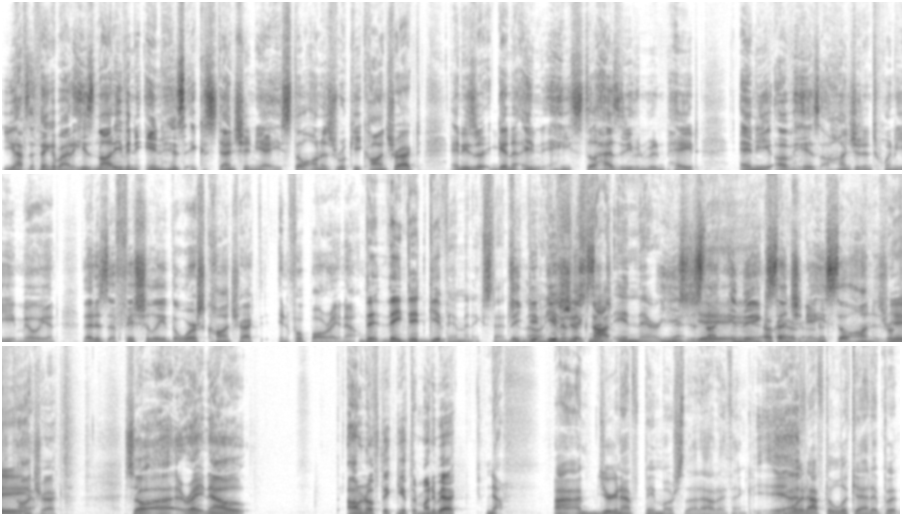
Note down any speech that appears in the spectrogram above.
you have to think about it. He's not even in his extension yet. He's still on his rookie contract and he's uh, gonna and he still hasn't even been paid any of his 128 million. That is officially the worst contract in football right now. They, they did give him an extension. They though. did give He's him an just not in there. He's yet. just Yeah, not yeah, in the yeah. Okay, extension okay, yet. okay. He's still on his rookie contract. So uh, right now, I don't know if they can get their money back. No, I, I'm, you're gonna have to pay most of that out. I think. Yeah. you would have to look at it, but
